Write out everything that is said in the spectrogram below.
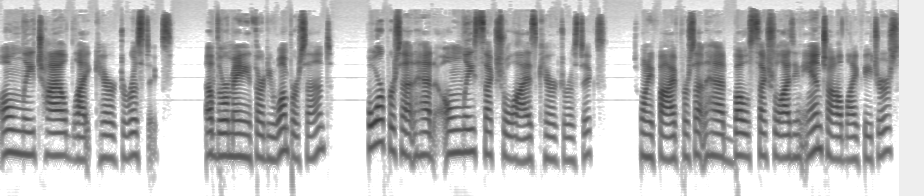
only childlike characteristics. Of the remaining 31%, 4% had only sexualized characteristics. 25% had both sexualizing and childlike features,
